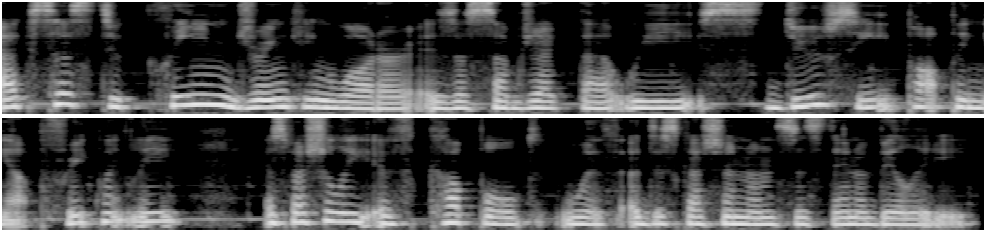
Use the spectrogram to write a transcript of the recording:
Access to clean drinking water is a subject that we do see popping up frequently, especially if coupled with a discussion on sustainability.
